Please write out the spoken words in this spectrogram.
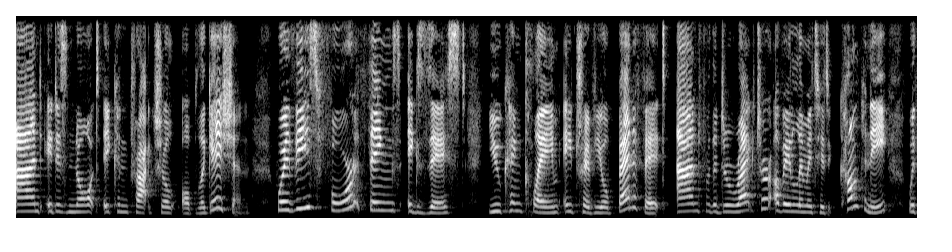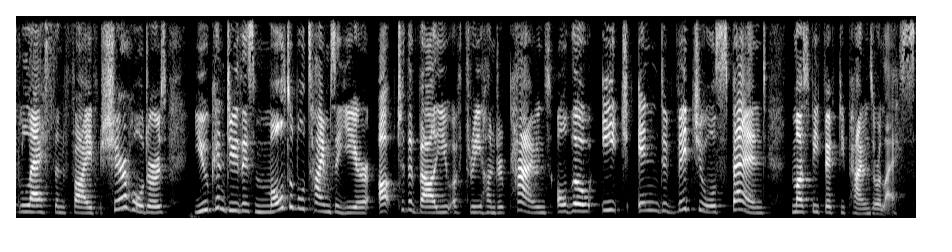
and it is not a contractual obligation. Where these four things exist, you can claim a trivial benefit. And for the director of a limited company with less than five shareholders, you can do this multiple times a year up to the value of £300, although each individual spend must be £50 or less.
